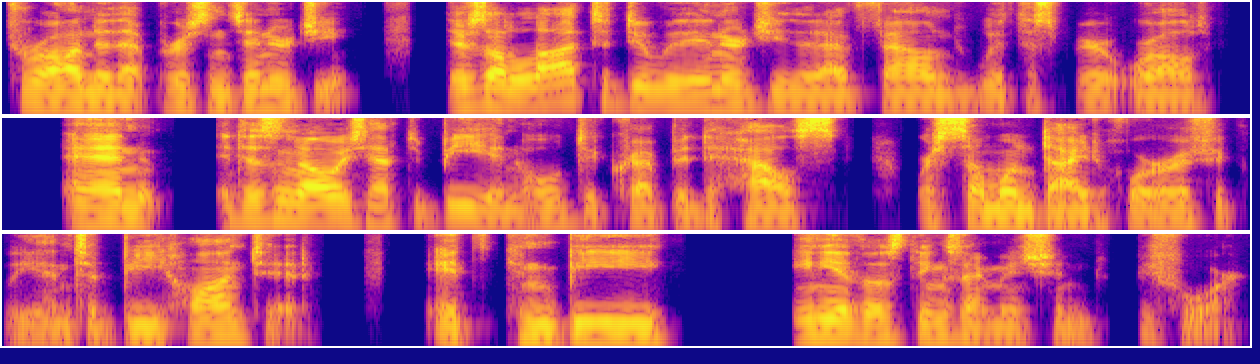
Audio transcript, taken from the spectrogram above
drawn to that person's energy. There's a lot to do with energy that i've found with the spirit world and it doesn't always have to be an old decrepit house where someone died horrifically and to be haunted it can be any of those things i mentioned before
